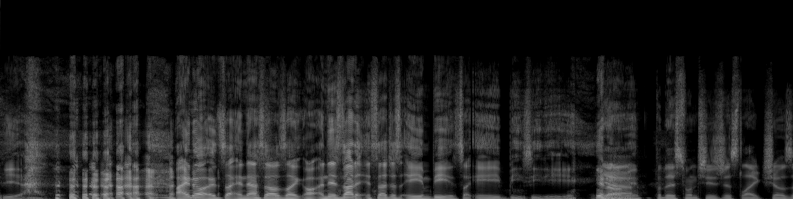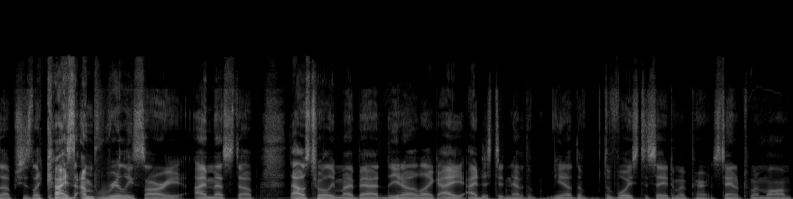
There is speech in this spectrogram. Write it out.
Yeah, I know. It's like, and that's how I was like, oh, and it's not it's not just A and B. It's like A B C D. You know what I mean? But this one, she's just like shows up. She's like, guys, I'm really sorry. I messed up. That was totally my bad. You know, like I, I just didn't have the, you know, the, the voice to say to my parents, stand up to my mom,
